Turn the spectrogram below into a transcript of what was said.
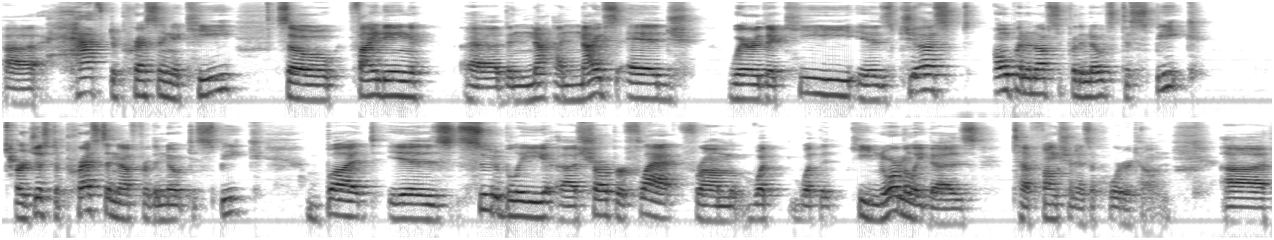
uh, half depressing a key. So finding uh, the a knife's edge where the key is just open enough for the notes to speak or just depressed enough for the note to speak but is suitably uh, sharp or flat from what what the key normally does to function as a quarter tone. Uh,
